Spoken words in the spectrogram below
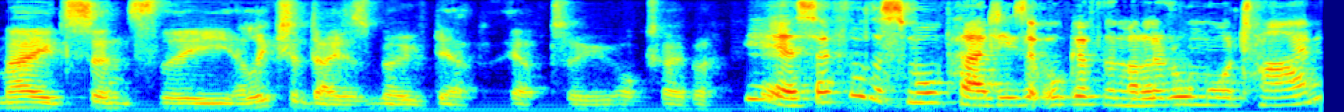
made since the election date has moved out, out to October. Yeah, so for the small parties, it will give them a little more time.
